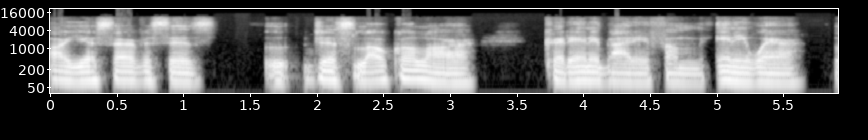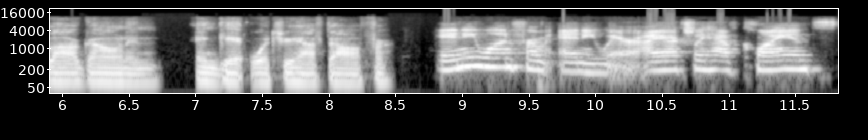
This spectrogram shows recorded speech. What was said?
are your services just local or could anybody from anywhere log on and, and get what you have to offer? Anyone from anywhere. I actually have clients,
